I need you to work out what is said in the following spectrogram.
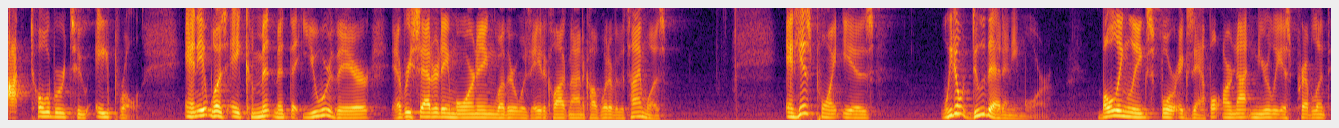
October to April. And it was a commitment that you were there every Saturday morning, whether it was 8 o'clock, 9 o'clock, whatever the time was. And his point is we don't do that anymore. Bowling leagues, for example, are not nearly as prevalent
